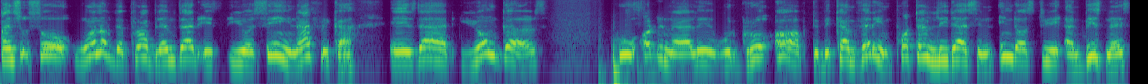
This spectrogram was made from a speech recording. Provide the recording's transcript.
And so, so, one of the problems that is you're seeing in Africa is that young girls who ordinarily would grow up to become very important leaders in industry and business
